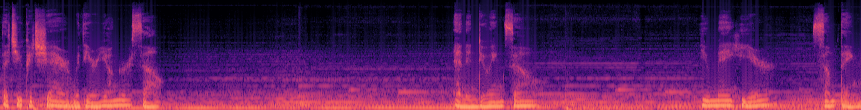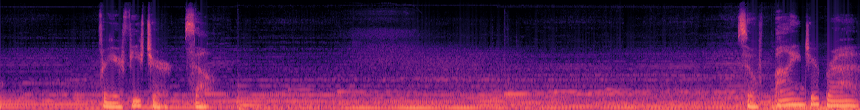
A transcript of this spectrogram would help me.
that you could share with your younger self. And in doing so, you may hear something for your future self. So find your breath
